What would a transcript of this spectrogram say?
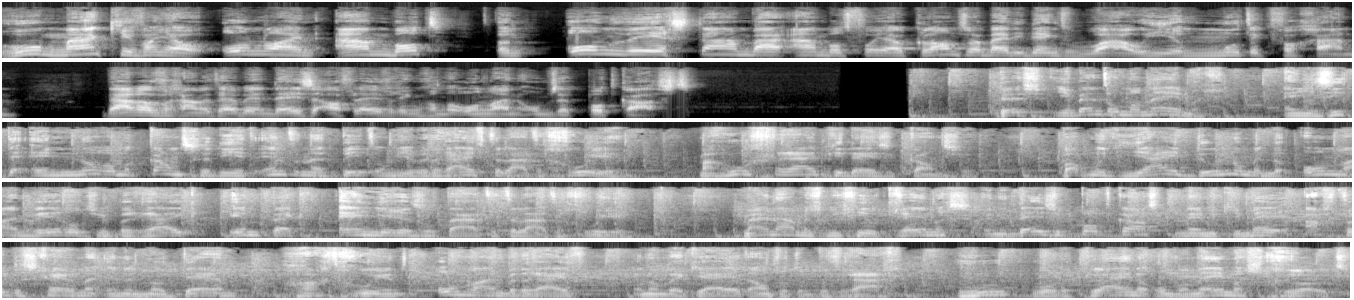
Hoe maak je van jouw online aanbod een onweerstaanbaar aanbod voor jouw klant, waarbij die denkt: wauw, hier moet ik voor gaan? Daarover gaan we het hebben in deze aflevering van de Online Omzet Podcast. Dus je bent ondernemer en je ziet de enorme kansen die het internet biedt om je bedrijf te laten groeien. Maar hoe grijp je deze kansen? Wat moet jij doen om in de online wereld je bereik, impact en je resultaten te laten groeien? Mijn naam is Michiel Kremers en in deze podcast neem ik je mee achter de schermen in een modern, hardgroeiend online bedrijf en ontdek jij het antwoord op de vraag: hoe worden kleine ondernemers groot?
